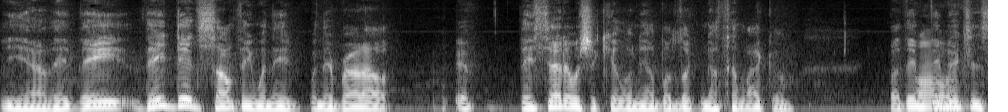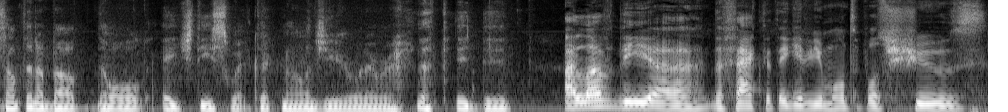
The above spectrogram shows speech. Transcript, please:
Yeah, they they they did something when they when they brought out. If they said it was Shaquille O'Neal, but looked nothing like him. But they, they Oh. mentioned something about the old HD sweat technology or whatever that they did. I love the uh, the fact that they give you multiple shoes,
